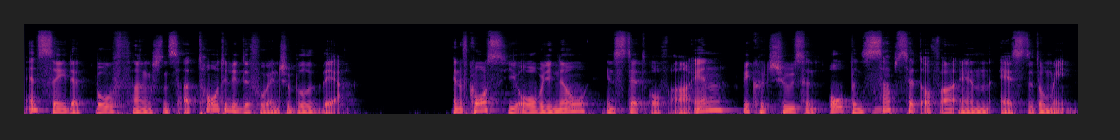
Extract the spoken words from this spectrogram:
and say that both functions are totally differentiable there. And of course, you already know, instead of Rn, we could choose an open subset of Rn as the domain.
